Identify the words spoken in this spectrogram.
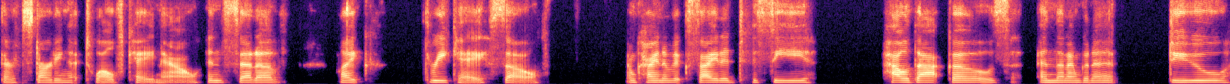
they're starting at 12K now instead of like 3K. So I'm kind of excited to see how that goes. And then I'm going to do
